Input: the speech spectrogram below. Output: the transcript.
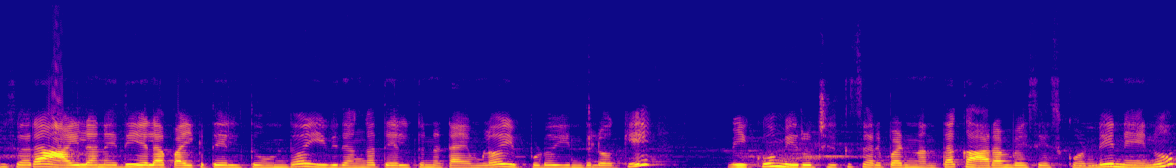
చూసారా? ఆయిల్ అనేది ఎలా పైకి తేలుతూ ఉందో ఈ విధంగా తేలుతున్న టైంలో ఇప్పుడు ఇందులోకి మీకు మీ రుచికి సరిపడినంత కారం వేసేసుకోండి. నేను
